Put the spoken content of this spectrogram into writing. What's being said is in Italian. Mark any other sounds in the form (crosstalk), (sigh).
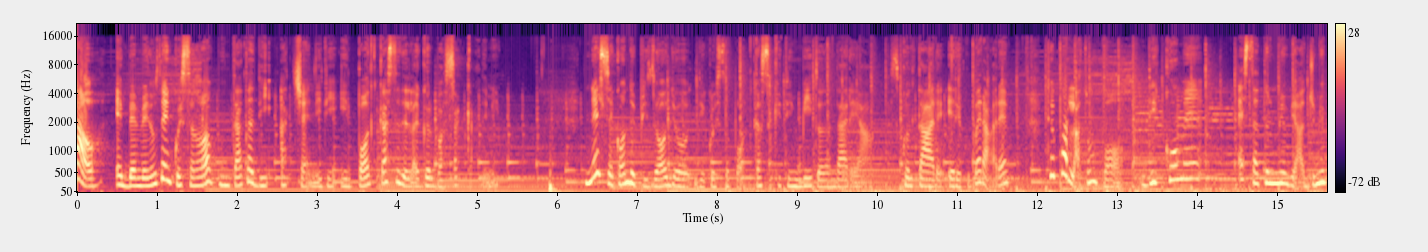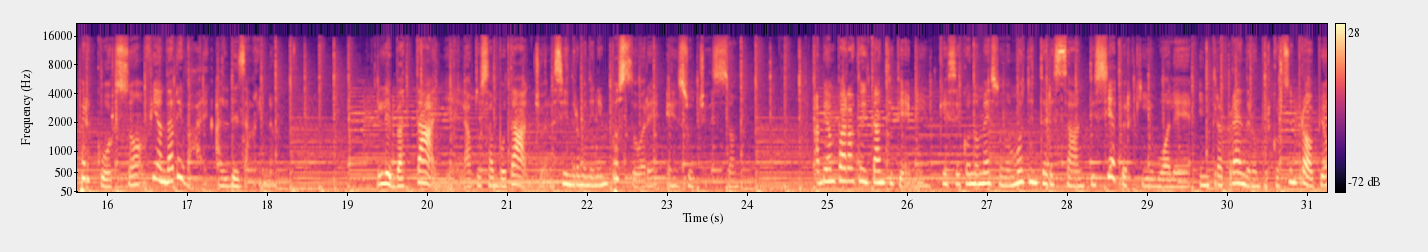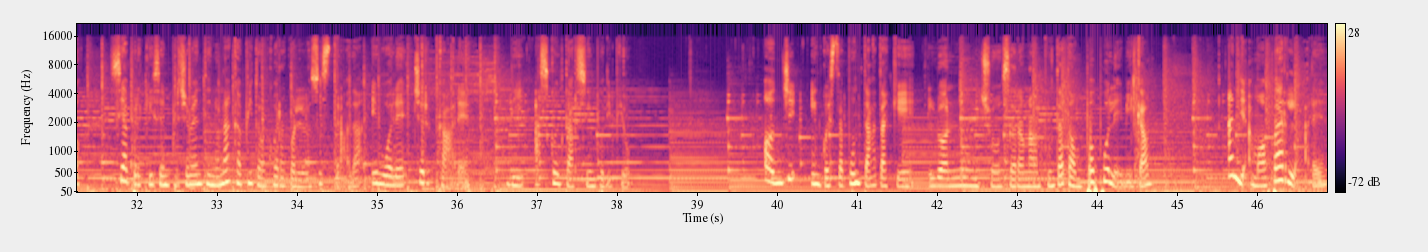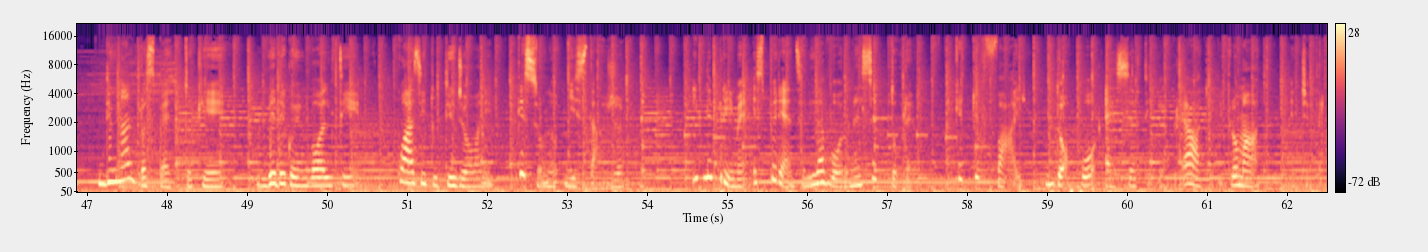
Ciao e benvenuta in questa nuova puntata di Accenditi, il podcast della Girlboss Academy. Nel secondo episodio di questo podcast, che ti invito ad andare a ascoltare e recuperare, ti ho parlato un po' di come è stato il mio viaggio, il mio percorso fino ad arrivare al design. Le battaglie, l'autosabotaggio, la sindrome dell'impostore e il successo. Abbiamo parlato di tanti temi che secondo me sono molto interessanti sia per chi vuole intraprendere un percorso improprio, sia per chi semplicemente non ha capito ancora qual è la sua strada e vuole cercare di ascoltarsi un po' di più. Oggi, in questa puntata che lo annuncio sarà una puntata un po' polemica, andiamo a parlare di un altro aspetto che vede coinvolti quasi tutti i giovani, che sono gli stage le prime esperienze di lavoro nel settore che tu fai dopo esserti laureato, diplomato, eccetera.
